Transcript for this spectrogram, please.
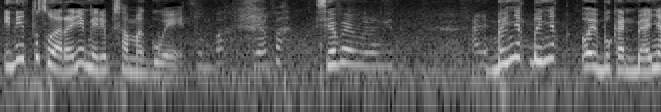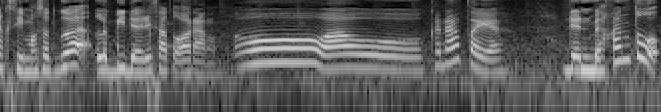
ini tuh suaranya mirip sama gue. Sumpah, siapa? Siapa yang bilang gitu? Banyak-banyak, woi bukan banyak sih, maksud gue lebih dari satu orang. Oh, wow. Kenapa ya? Dan bahkan tuh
